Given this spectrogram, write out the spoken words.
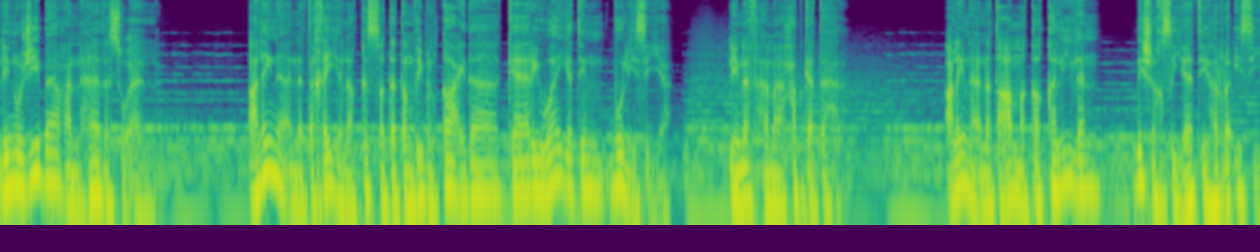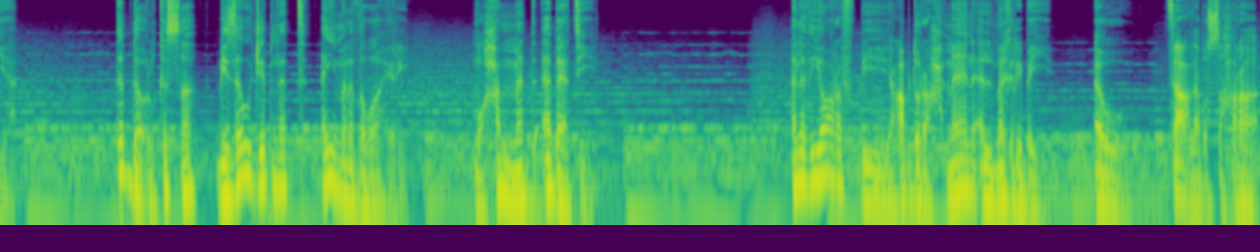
لنجيب عن هذا السؤال علينا أن نتخيل قصة تنظيم القاعدة كرواية بوليسية لنفهم حبكتها. علينا أن نتعمق قليلا بشخصياتها الرئيسية. تبدأ القصة بزوج ابنة أيمن الظواهري محمد أباتي الذي يعرف بعبد الرحمن المغربي أو ثعلب الصحراء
